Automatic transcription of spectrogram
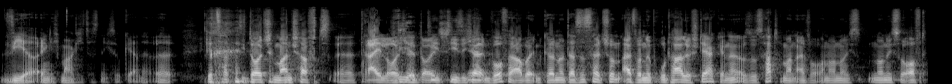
wir, eigentlich mag ich das nicht so gerne. Äh, jetzt hat die deutsche Mannschaft äh, drei Leute, die, die sich ja. halt einen Wurf erarbeiten können. Und das ist halt schon einfach eine brutale Stärke. Ne? Also das hatte man einfach auch noch nicht, noch nicht so oft.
